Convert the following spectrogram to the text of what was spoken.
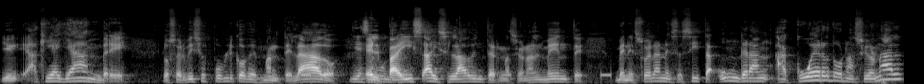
y aquí hay hambre, los servicios públicos desmantelados, el país aislado internacionalmente. Venezuela necesita un gran acuerdo nacional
